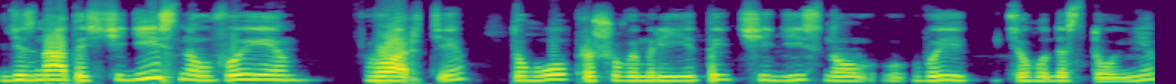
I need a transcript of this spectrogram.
дізнатись, чи дійсно ви варті того, про що ви мрієте, чи дійсно ви цього достойні.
